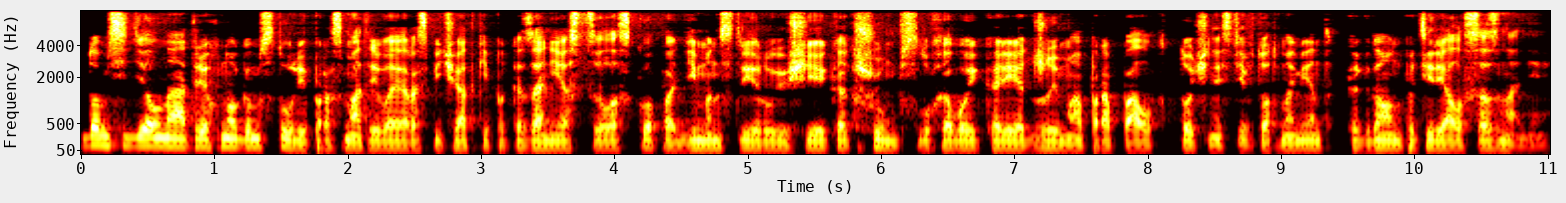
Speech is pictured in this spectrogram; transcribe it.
Дом сидел на трехногом стуле, просматривая распечатки показаний осциллоскопа, демонстрирующие, как шум в слуховой коре Джима пропал в точности в тот момент, когда он потерял сознание.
